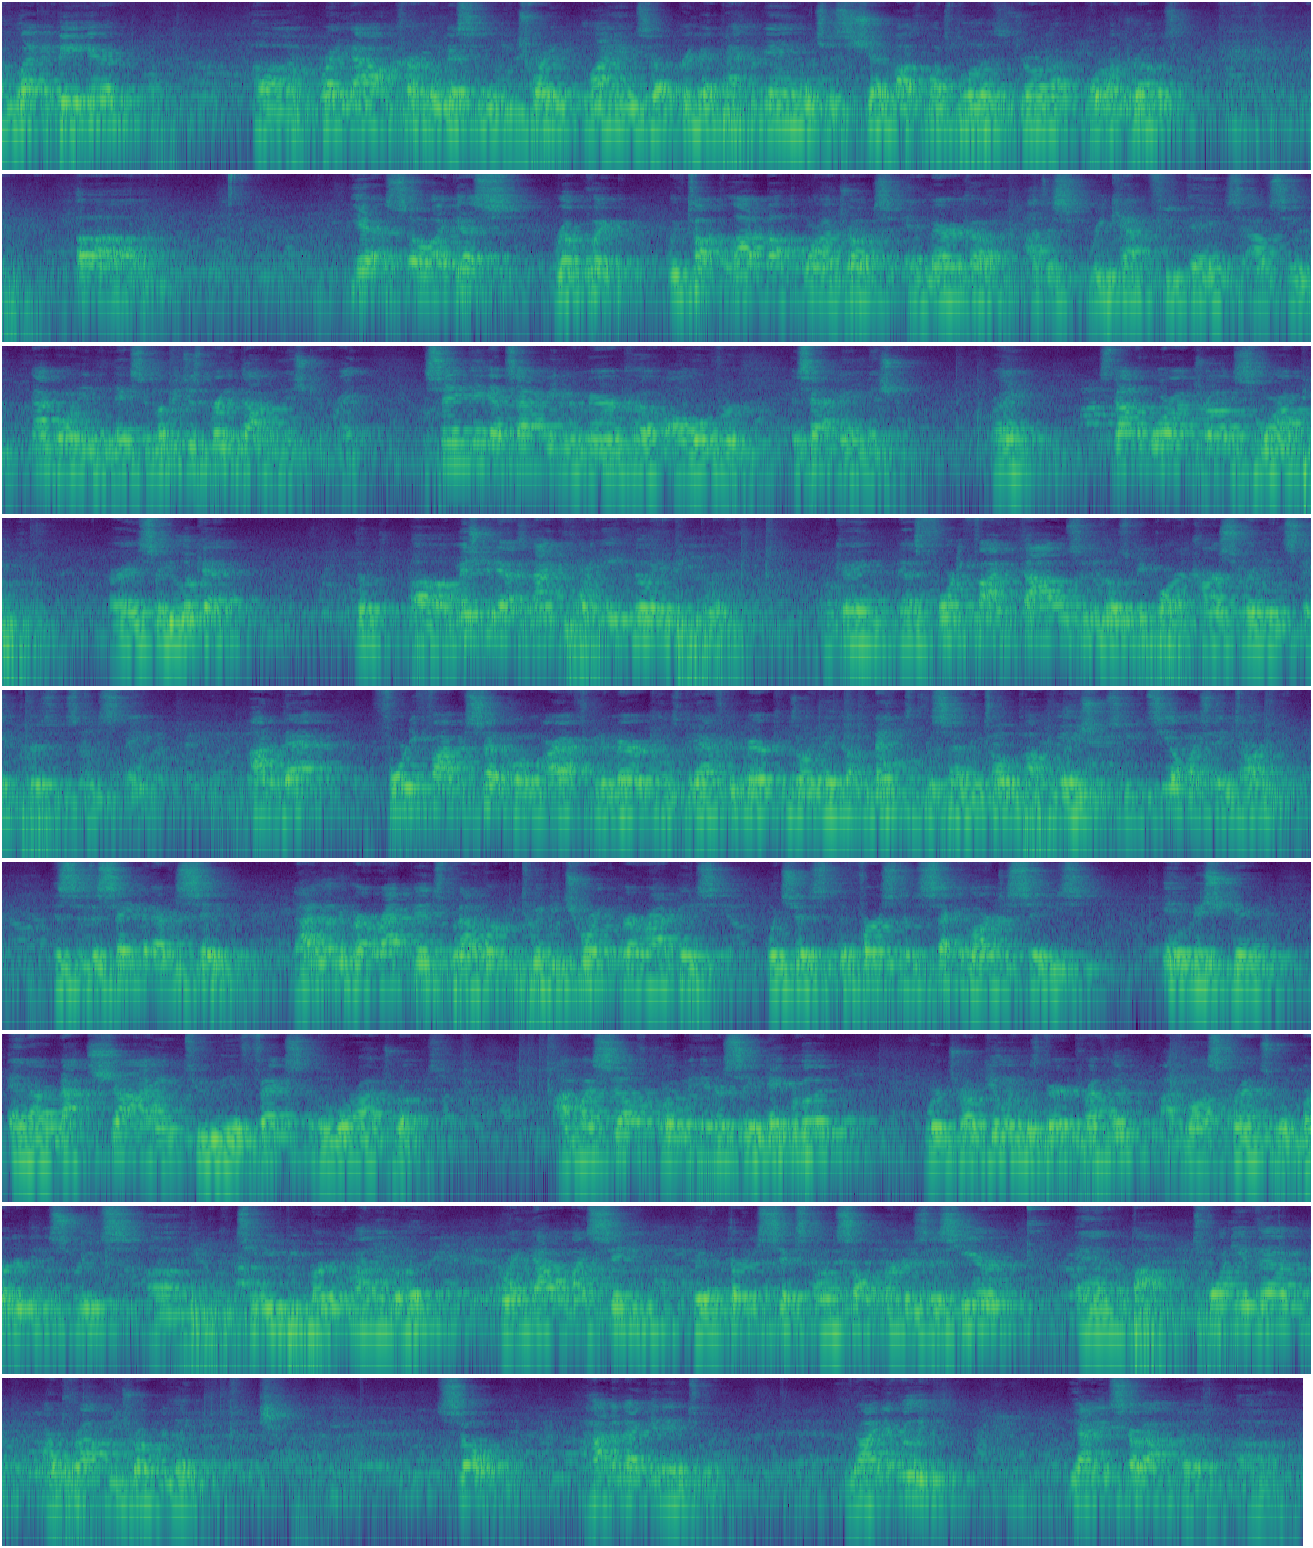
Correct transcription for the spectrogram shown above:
I'm glad to be here. Uh, right now, I'm currently missing the Detroit Lions uh, Green Bay Packer game, which has shed about as much blood as the drug, war on drugs. Uh, yeah, so I guess real quick, we've talked a lot about the war on drugs in America. I'll just recap a few things. Obviously, not going into Nixon. Let me just bring it down to Michigan, right? The same thing that's happening in America all over is happening in Michigan, right? It's not a war on drugs, it's a war on people. All right, so you look at the uh, Michigan has 9.8 million people in it. Okay, it has 45,000 of those people are incarcerated in state prisons in the state. Out of that, 45% of them are African Americans, but African Americans only make up 19% of the total population. So you can see how much they target. This is the same in every city. Now I live in Grand Rapids, but I work between Detroit and Grand Rapids, which is the first and the second largest cities in Michigan and are not shy to the effects of the war on drugs. I myself grew up in an inner city neighborhood where drug dealing was very prevalent. I've lost friends who were murdered in the streets. Uh, people continue to be murdered in my neighborhood. Right now in my city, we have 36 unsolved murders this year, and about 20 of them are probably drug related. So, how did I get into it? You know, I didn't really, yeah, I didn't start out in the, uh,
